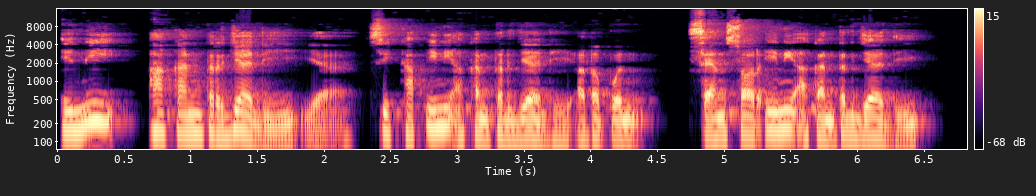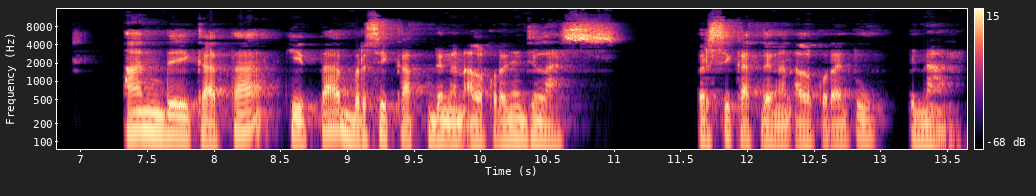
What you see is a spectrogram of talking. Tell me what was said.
ini akan terjadi ya sikap ini akan terjadi ataupun sensor ini akan terjadi andai kata kita bersikap dengan Al-Qurannya jelas. Bersikap dengan Al-Quran itu benar.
